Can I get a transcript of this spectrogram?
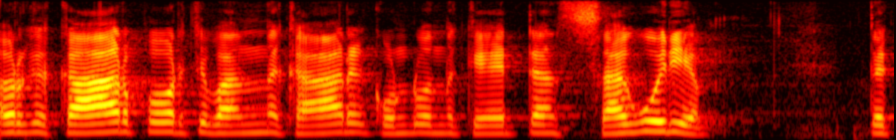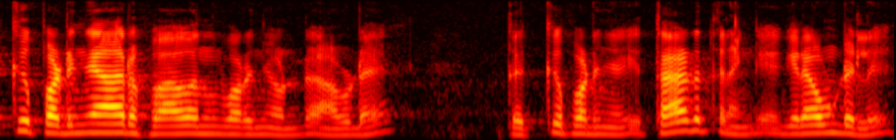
അവർക്ക് കാർ പോർച്ച് വന്ന് കാറ് കൊണ്ടുവന്ന് കയറ്റാൻ സൗകര്യം തെക്ക് പടിഞ്ഞാറ് ഭാഗം എന്ന് പറഞ്ഞുകൊണ്ട് അവിടെ തെക്ക് പടിഞ്ഞാറ് താഴത്തിന് ഗ്രൗണ്ടിൽ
